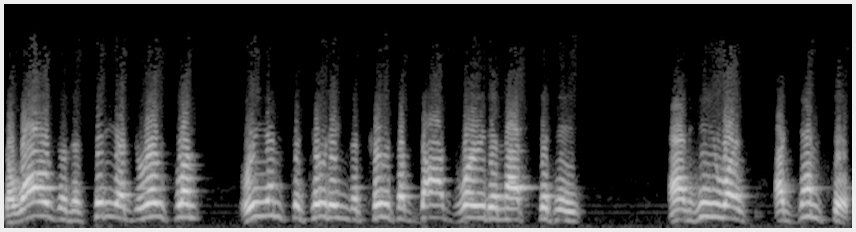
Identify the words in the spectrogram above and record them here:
the walls of the city of Jerusalem, reinstituting the truth of God's word in that city, and he was against it.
